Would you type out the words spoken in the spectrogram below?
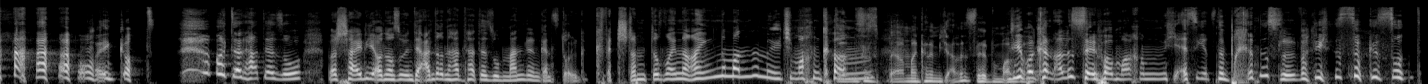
oh mein Gott. Und dann hat er so, wahrscheinlich auch noch so in der anderen Hand, hat er so Mandeln ganz doll gequetscht, damit er seine eigene Mandelmilch machen kann. Ist, man kann nämlich alles selber machen. Ja, man kann alles selber machen. Ich esse jetzt eine Brennnessel, weil die ist so gesund.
